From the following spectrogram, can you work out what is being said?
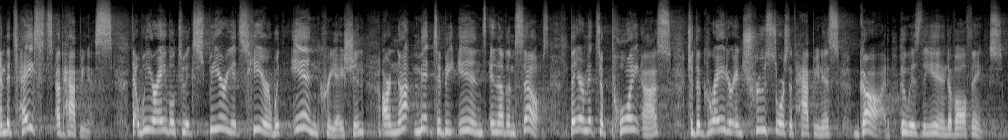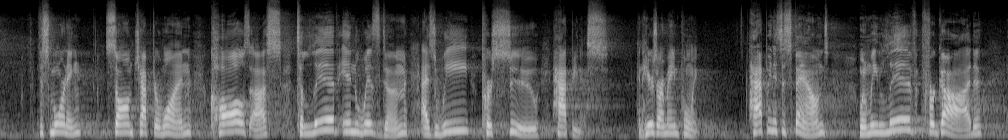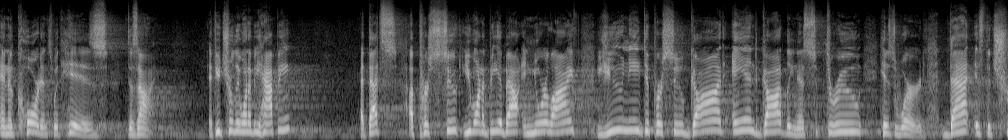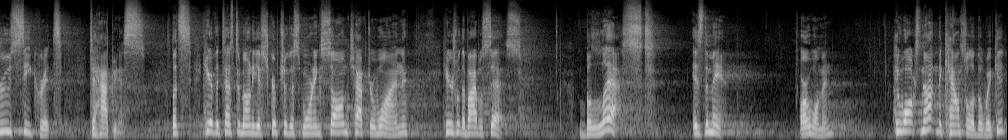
And the tastes of happiness that we are able to experience here within creation are not meant to be ends in and of themselves. They are meant to point us to the greater and true source of happiness, God, who is the end of all things. This morning, Psalm chapter 1 calls us to live in wisdom as we pursue happiness. And here's our main point happiness is found when we live for God in accordance with His design. If you truly want to be happy, if that's a pursuit you want to be about in your life, you need to pursue God and godliness through His Word. That is the true secret to happiness. Let's hear the testimony of Scripture this morning, Psalm chapter 1. Here's what the Bible says Blessed is the man or a woman who walks not in the counsel of the wicked,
